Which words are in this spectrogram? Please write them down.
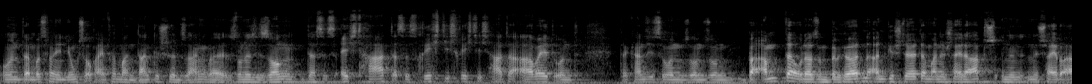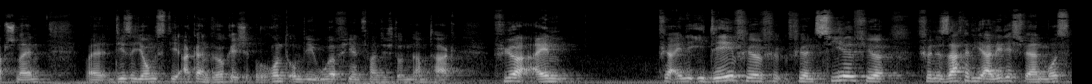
Und da muss man den Jungs auch einfach mal ein Dankeschön sagen, weil so eine Saison, das ist echt hart, das ist richtig, richtig harte Arbeit und da kann sich so ein, so ein, so ein Beamter oder so ein Behördenangestellter mal eine Scheibe, eine Scheibe abschneiden, weil diese Jungs, die ackern wirklich rund um die Uhr, 24 Stunden am Tag für ein für eine Idee, für, für, für ein Ziel, für, für eine Sache, die erledigt werden muss,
